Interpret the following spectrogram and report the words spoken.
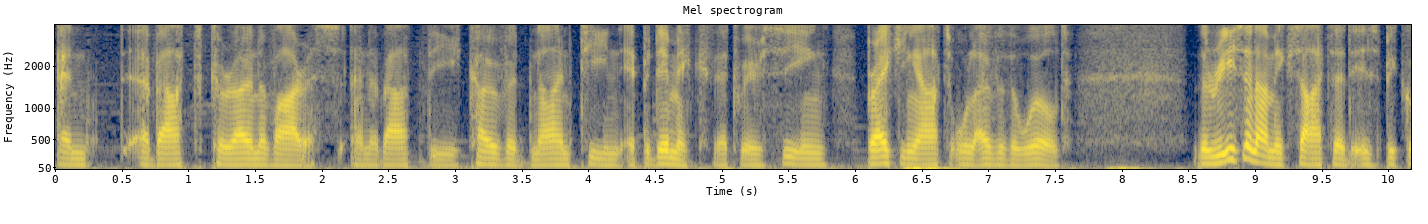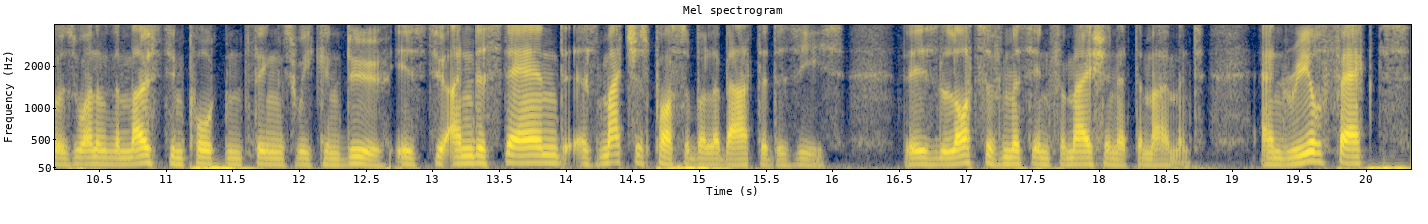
and about coronavirus and about the COVID 19 epidemic that we're seeing breaking out all over the world. The reason I'm excited is because one of the most important things we can do is to understand as much as possible about the disease. There's lots of misinformation at the moment, and real facts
